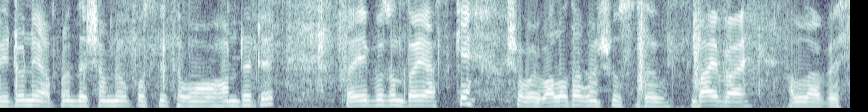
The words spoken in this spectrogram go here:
ভিডিও নিয়ে আপনাদের সামনে উপস্থিত হব হান্ড্রেডের তো এই পর্যন্তই আজকে। সবাই ভালো থাকবেন সুস্থ থাকবেন বাই বাই আল্লাহ হাফেজ।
